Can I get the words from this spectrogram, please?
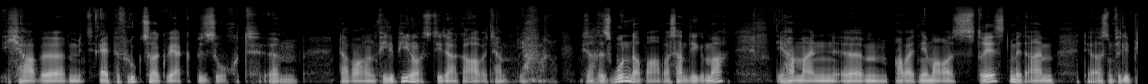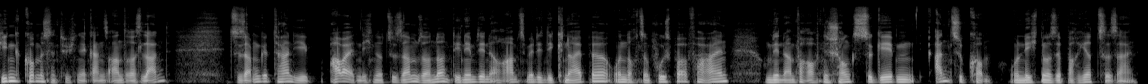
ich habe mit Elpe Flugzeugwerk besucht. Ähm, da waren Filipinos, die da gearbeitet haben. Ja, ich sage, das ist wunderbar. Was haben die gemacht? Die haben einen ähm, Arbeitnehmer aus Dresden mit einem, der aus den Philippinen gekommen ist, natürlich ein ganz anderes Land, zusammengetan. Die arbeiten nicht nur zusammen, sondern die nehmen den auch abends mit in die Kneipe und noch zum Fußballverein, um denen einfach auch eine Chance zu geben, anzukommen und nicht nur separiert zu sein.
